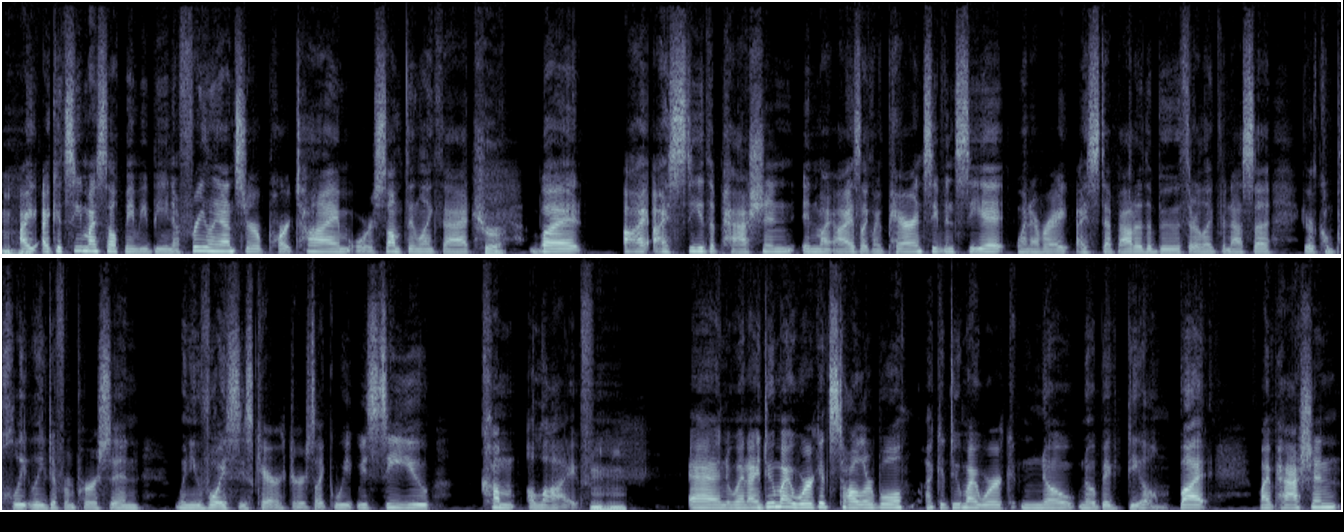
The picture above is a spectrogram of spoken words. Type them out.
Mhm. I, I could see myself maybe being a freelancer, part time, or something like that. Sure. But I I see the passion in my eyes. Like my parents even see it whenever I, I step out of the booth. They're like, Vanessa, you're a completely different person when you voice these characters. Like we, we see you come alive. hmm And when I do my work, it's tolerable. I could do my work, no, no big deal. But my passion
